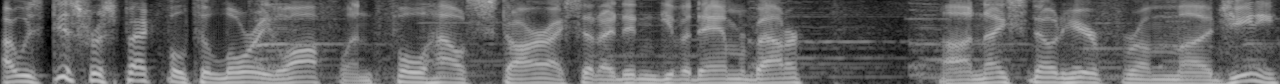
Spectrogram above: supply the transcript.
I was disrespectful to Lori Loughlin, Full House star. I said I didn't give a damn about her. Uh, nice note here from uh, Jeannie.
